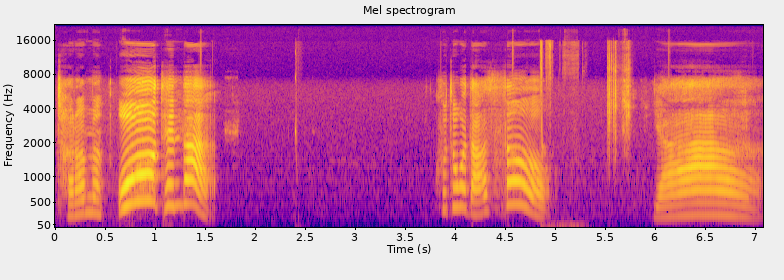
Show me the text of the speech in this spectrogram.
잘하면, 오! 된다! 구도가 나왔어! 야,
